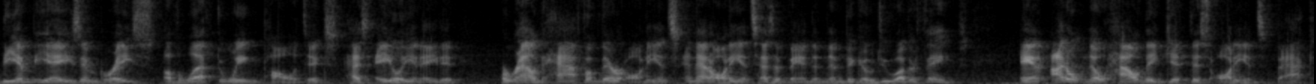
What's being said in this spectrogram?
the NBA's embrace of left wing politics has alienated around half of their audience, and that audience has abandoned them to go do other things. And I don't know how they get this audience back.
